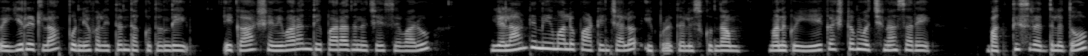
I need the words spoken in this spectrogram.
వెయ్యి రెట్ల పుణ్యఫలితం దక్కుతుంది. ఇక శనివారం దీపారాధన చేసేవారు ఎలాంటి నియమాలు పాటించాలో ఇప్పుడు తెలుసుకుందాం. మనకు ఏ కష్టం వచ్చినా సరే భక్తి శ్రద్ధలతో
